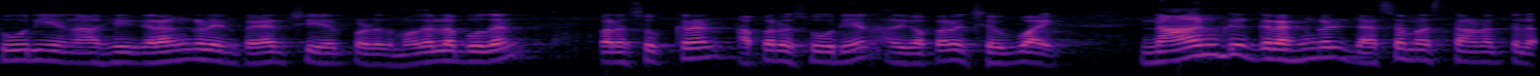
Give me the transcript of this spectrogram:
சூரியன் ஆகிய கிரகங்களின் பயிற்சி ஏற்படுது. முதல்ல புதன் அப்புறம் சுக்கரன் அப்புறம் சூரியன் அதுக்கப்புறம் செவ்வாய். நான்கு கிரகங்கள் தசமஸ்தானத்தில்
